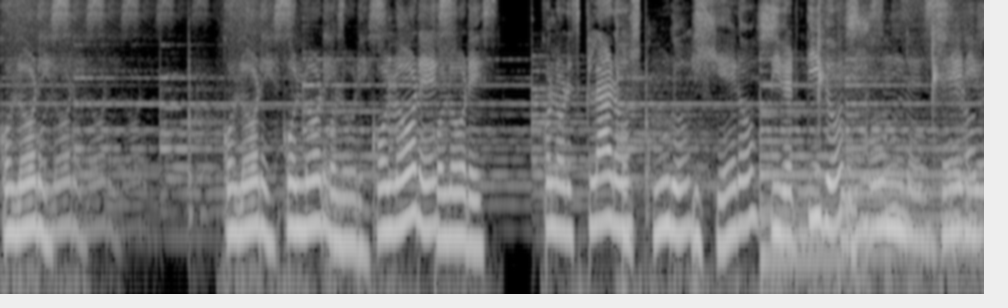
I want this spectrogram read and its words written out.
colores, colores, colores, colores, colores, colores, colores claros, oscuros, ligeros, divertidos, profundos, serios,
